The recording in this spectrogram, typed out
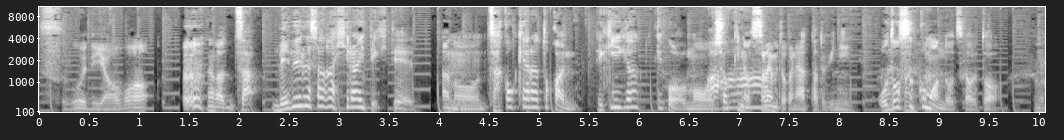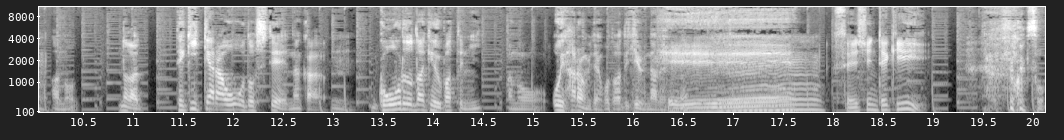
すごいね、やば。なんか、ざ、レベル差が開いてきて、あの、雑魚キャラとか、敵が結構もう初期のスライムとかにあった時に、脅すコマンドを使うと、うんあの、なんか、敵キャラを脅して、なんか、うん。ゴールドだけ奪ってに、あの、追い払うみたいなことができるようになるね。へえ。うん先進的。そう。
